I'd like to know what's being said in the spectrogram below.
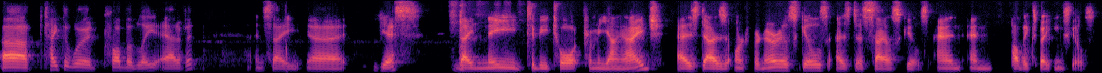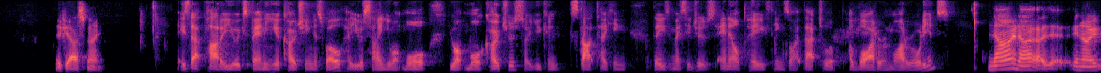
Uh, take the word probably out of it and say uh, yes, they need to be taught from a young age, as does entrepreneurial skills, as does sales skills, and and public speaking skills. If you ask me, is that part of you expanding your coaching as well? How you were saying you want more, you want more coaches, so you can start taking these messages, NLP, things like that, to a, a wider and wider audience. No, no. You know,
